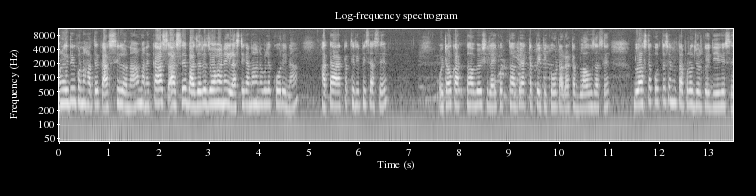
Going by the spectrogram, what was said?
অনেকদিন কোনো হাতের কাজ ছিল না মানে কাজ আছে, বাজারে যাওয়া হয় না, ইলাস্টিক আনা হয় না বলে করি না। হাতে আর একটা থ্রি পিস আছে। ওইটাও কাটতে হবে, সেলাই করতে হবে, একটা পেটিকোট আর একটা ব্লাউজ আছে। ব্লাউজটা করতেছে না তারপরে জোর করে দিয়ে গেছে।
